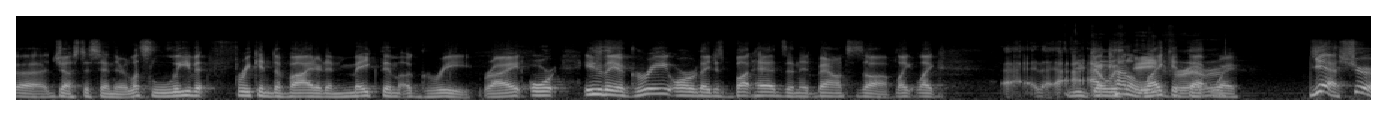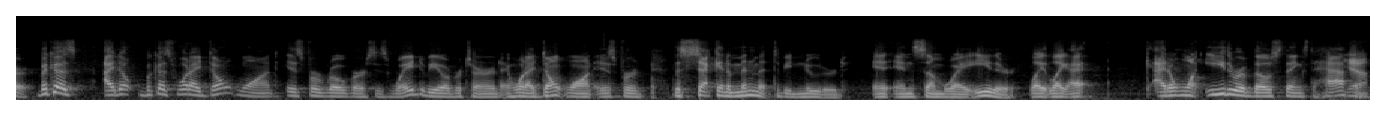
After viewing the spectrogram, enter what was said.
uh, justice in there. Let's leave it freaking divided and make them agree, right? Or either they agree or they just butt heads and it bounces off. Like like I, I, go kind of eight like it forever? that way. Yeah, sure. Because I don't. Because what I don't want is for Roe versus Wade to be overturned, and what I don't want is for the Second Amendment to be neutered in, in some way either. Like, like I, I don't want either of those things to happen. Yeah,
